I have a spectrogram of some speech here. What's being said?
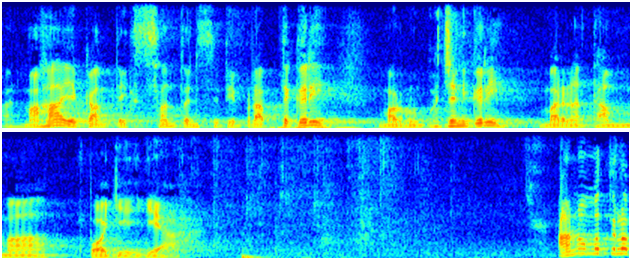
અને મહા એકાંતિક સંતની સ્થિતિ પ્રાપ્ત કરી, મારું ભજન કરી, મારાના ધામમાં પહોંચી ગયા. આનો મતલબ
